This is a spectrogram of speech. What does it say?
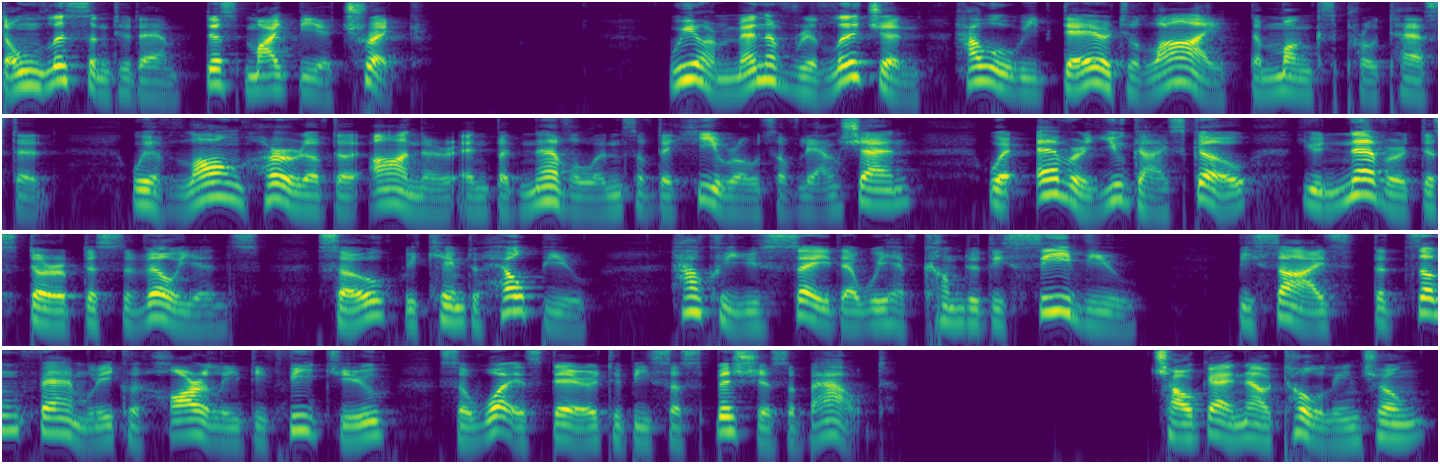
don't listen to them. This might be a trick. We are men of religion. How will we dare to lie? The monks protested. We have long heard of the honor and benevolence of the heroes of Liangshan. Wherever you guys go, you never disturb the civilians. So we came to help you. How could you say that we have come to deceive you? Besides, the Zeng family could hardly defeat you, so what is there to be suspicious about? Chao Gai now told Lin Chong,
